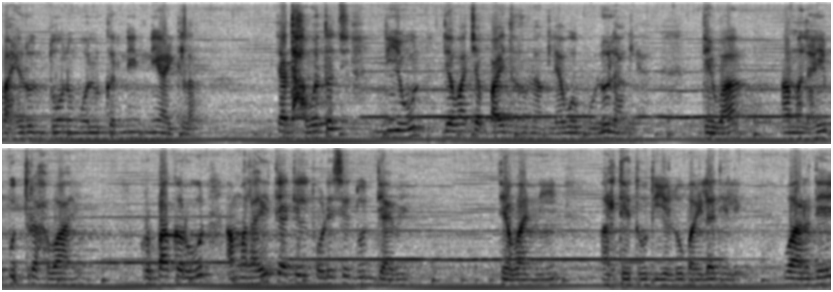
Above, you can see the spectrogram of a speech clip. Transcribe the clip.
बाहेरून दोन मोलकर्णींनी ऐकला. त्या धावतच येऊन देवाच्या पाय धरू लागल्या व बोलू लागल्या देवा आम्हालाही पुत्र हवा आहे. कृपा करून आम्हालाही त्यातील थोडेसे दूध द्यावे. देवांनी अर्धे दूध येलूबाईला दिले व अर्धे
